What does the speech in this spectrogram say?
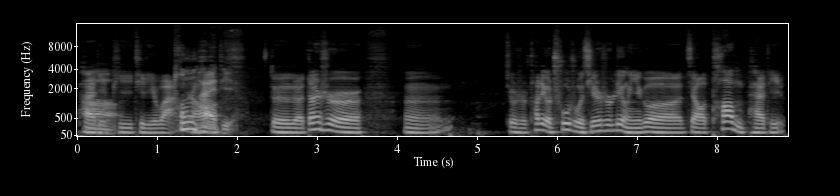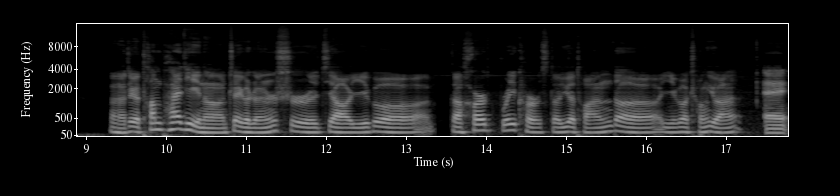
Petty P T T Y。Tom Petty，对对对，但是，嗯，就是他这个出处其实是另一个叫 Tom Petty，呃，这个 Tom Petty 呢，这个人是叫一个 The Heartbreakers 的乐团的一个成员，哎。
